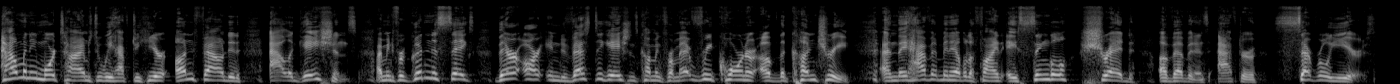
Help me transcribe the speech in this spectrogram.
How many more times do we have to hear unfounded allegations? I mean, for goodness sakes, there are investigations coming from every corner of the country, and they haven't been able to find a single shred of evidence after several years.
